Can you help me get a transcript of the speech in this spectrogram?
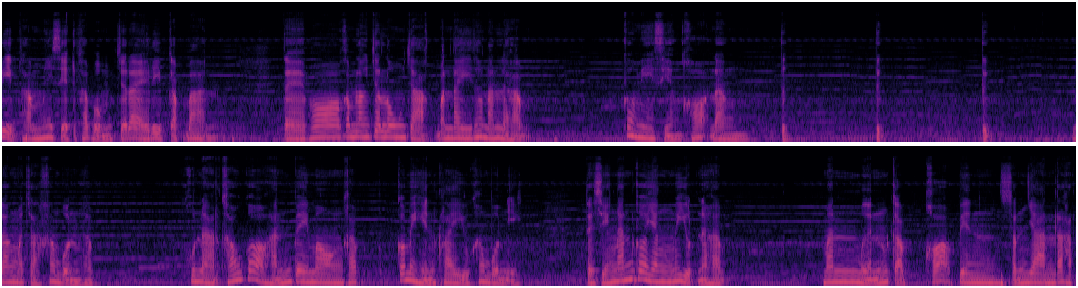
รีบๆทำให้เสร็จครับผมจะได้รีบกลับบ้าน แต่พอกำลังจะลงจากบันไดเท่านั้นแหละครับ ก็มีเสียงเคาะดังตึก ตึก ตึก ดังมาจากข้างบนครับ คุณอาจเขาก็หันไปมองครับ ก็ไม่เห็นใครอยู่ข้างบนอีก แต่เสียงนั้นก็ยังไม่หยุดนะครับ มันเหมือนกับเคาะเป็นสัญญาณรหัส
